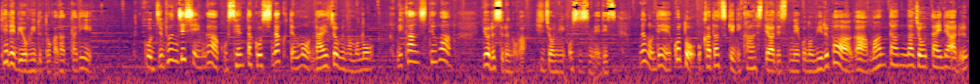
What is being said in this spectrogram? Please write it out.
テレビを見るとかだったりこう自分自身がこう選択をしなくても大丈夫なものに関しては夜するのが非常におすすめです。なのでことお片付けに関してはですねこのウィルパワーが満タンな状態である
